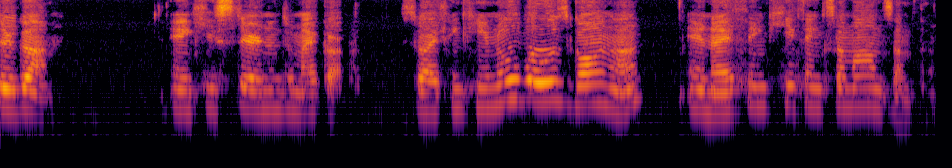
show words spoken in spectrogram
They're gone. And he's staring into my car. So I think he knew what was going on, and I think he thinks I'm on something.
